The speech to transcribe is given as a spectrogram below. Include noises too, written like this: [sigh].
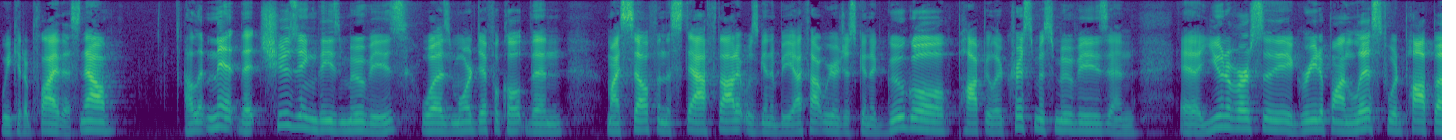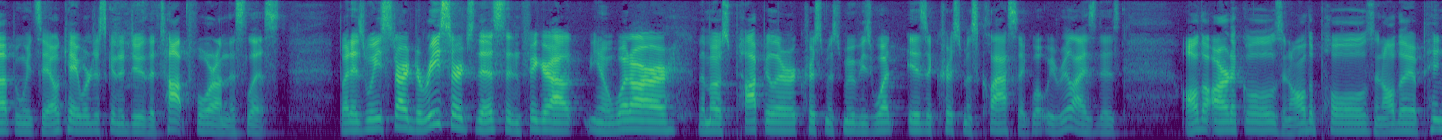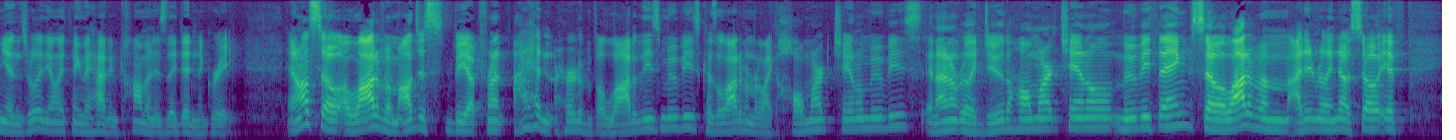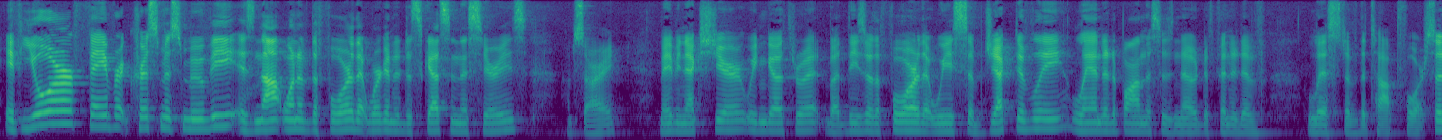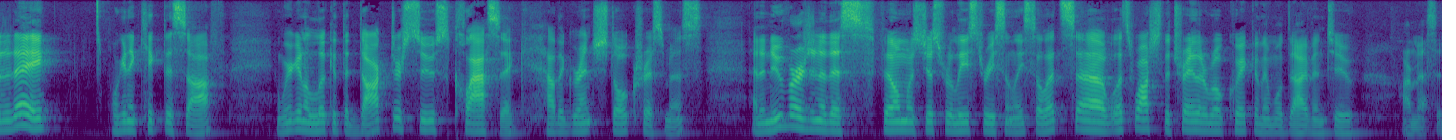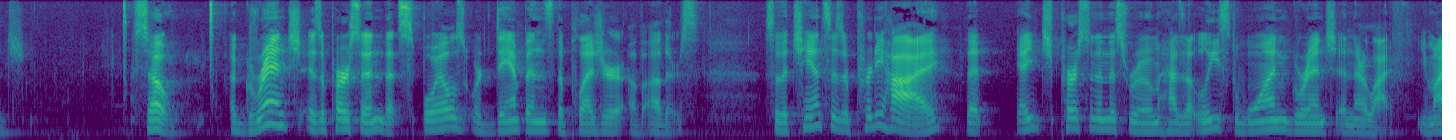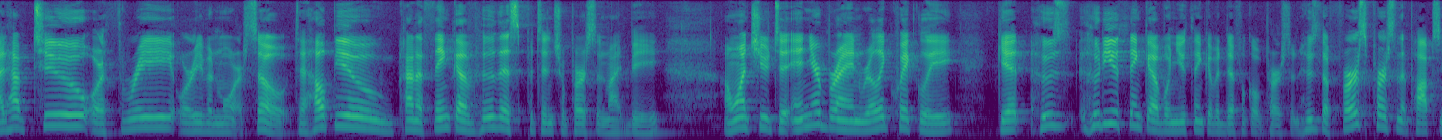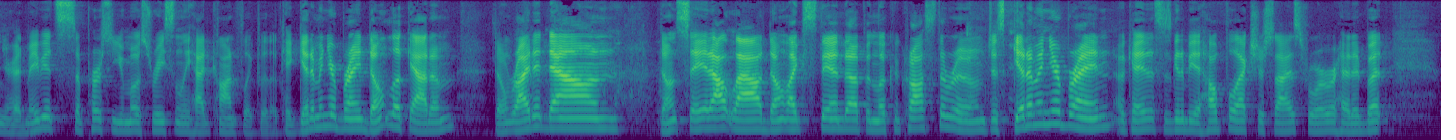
we could apply this. Now i'll admit that choosing these movies was more difficult than myself and the staff thought it was going to be. I thought we were just going to google popular christmas movies and a universally agreed upon list would pop up and we'd say okay we're just going to do the top four on this list but as we started to research this and figure out, you know, what are the most popular Christmas movies, what is a Christmas classic, what we realized is all the articles and all the polls and all the opinions, really the only thing they had in common is they didn't agree. And also, a lot of them, I'll just be upfront, I hadn't heard of a lot of these movies because a lot of them are like Hallmark Channel movies, and I don't really do the Hallmark Channel movie thing. So a lot of them I didn't really know. So if if your favorite Christmas movie is not one of the four that we're going to discuss in this series, I'm sorry. Maybe next year we can go through it, but these are the four that we subjectively landed upon. This is no definitive list of the top four. So today, we're going to kick this off, and we're going to look at the Dr. Seuss classic, How the Grinch Stole Christmas. And a new version of this film was just released recently. So let's, uh, let's watch the trailer real quick, and then we'll dive into our message. So, a Grinch is a person that spoils or dampens the pleasure of others. So, the chances are pretty high that each person in this room has at least one Grinch in their life. You might have two or three or even more. So, to help you kind of think of who this potential person might be, I want you to, in your brain, really quickly, get who's who do you think of when you think of a difficult person? Who's the first person that pops in your head? Maybe it's a person you most recently had conflict with. Okay get them in your brain. Don't look at them don't write it down. Don't say it out loud. Don't like stand up and look across the room. Just get them in your brain. Okay this is going to be a helpful exercise for where we're headed but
